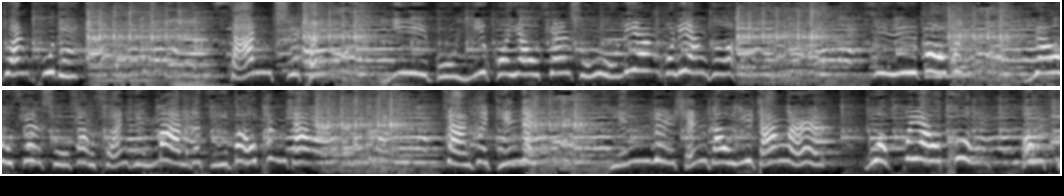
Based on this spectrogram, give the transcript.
砖铺地三尺深，一步一棵摇钱树，两步两个聚宝盆。摇钱树上拴金马，那个聚宝盆上站个金人。金人身高一丈二，我不要铜铁，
